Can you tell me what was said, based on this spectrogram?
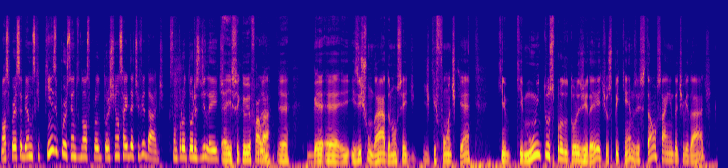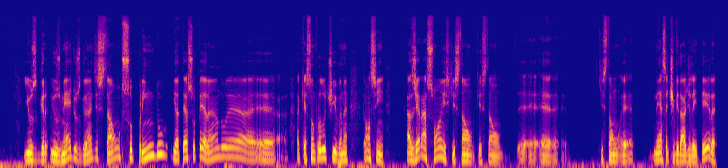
nós percebemos que 15% dos nossos produtores tinham saído da atividade, que são produtores de leite. É isso que eu ia falar. Né? É, é, é, existe um dado, não sei de, de que fonte que é, que, que muitos produtores de leite, os pequenos, estão saindo da atividade e os, e os médios grandes estão suprindo e até superando é, é, a questão produtiva, né? Então, assim, as gerações que estão, que estão, é, é, é que estão é, nessa atividade leiteira,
